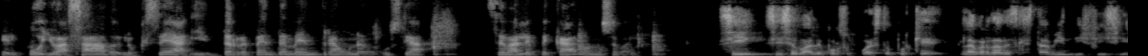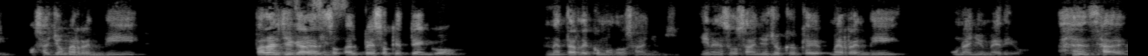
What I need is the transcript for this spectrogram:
el pollo asado y lo que sea, y de repente me entra una angustia, ¿se vale pecar o no se vale? Sí, sí se vale, por supuesto, porque la verdad es que está bien difícil. O sea, yo me rendí para ¿Cuántas llegar al, peso que tengo, me tardé como dos años. Y en esos años yo creo que me rendí un año y medio, ¿sabes?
